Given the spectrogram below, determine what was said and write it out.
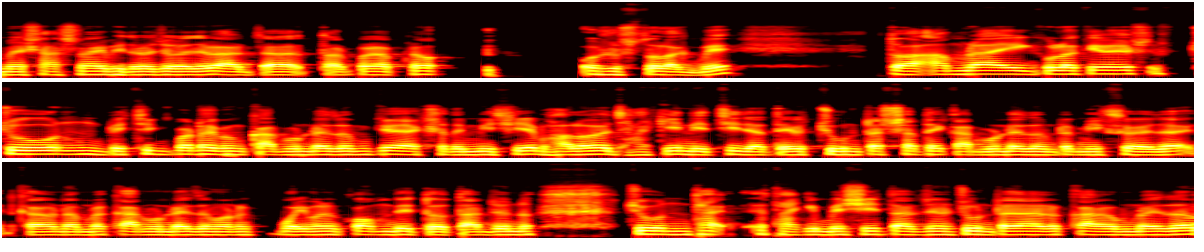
মানে শ্বাসনালীর ভিতরে চলে যাবে, আর তারপরে আপনার অসুস্থ লাগবে। তো আমরা এইগুলোকে চুন ব্লিচিং পাউডার এবং কার্বন ডাইজমকে একসাথে মিশিয়ে ভালোভাবে ঝাঁকিয়ে নিচ্ছি যাতে চুনটার সাথে কার্বন ডাইজমটা মিক্স হয়ে যায়। কারণ আমরা কার্বন ডাইজম অনেক পরিমাণে কম দিত তার জন্য চুন থাকে বেশি, তার জন্য চুনটা আর কার্বন ডাইজম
